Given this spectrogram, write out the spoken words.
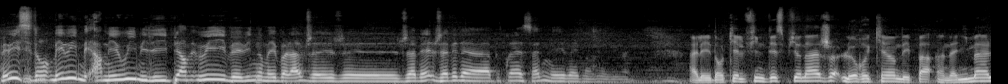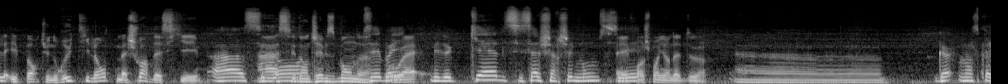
mais oui, c'est dans. Mais oui, mais ah, mais oui, mais il est hyper. Oui, mais oui, non, mais voilà, j'avais, j'avais la- à peu près la scène, mais ouais, non. mais- ouais. Allez, dans quel film d'espionnage le requin n'est pas un animal et porte une rutilante mâchoire d'acier? Ah, c'est Ah, dans. c'est dans James Bond. c'est- ouais, Ouais. Mais lequel? C'est ça, je cherchais le nom. Eh, C'est. Franchement, il y en a deux. Euh... Go- Non, c'est pas.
